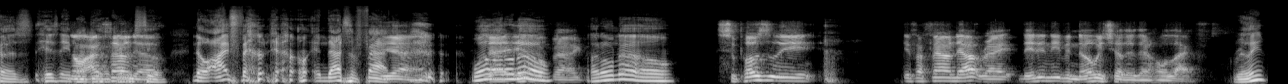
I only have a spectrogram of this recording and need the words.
because his name. No, might be I the found out. Too. No, I found out, and that's a fact. Yeah. Well, I don't know. I don't know. Supposedly, if I found out right, they didn't even know each other their whole life. Really?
